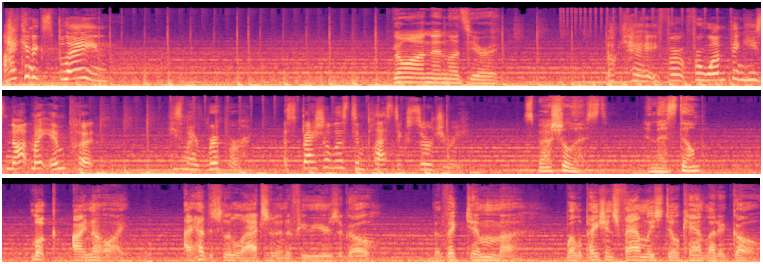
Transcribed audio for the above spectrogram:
I can explain. Go on then, let's hear it. Okay, for for one thing, he's not my input. He's my ripper, a specialist in plastic surgery. Specialist. In this dump? Look, I know, I... I had this little accident a few years ago. The victim, uh, well, the patient's family still can't let it go.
